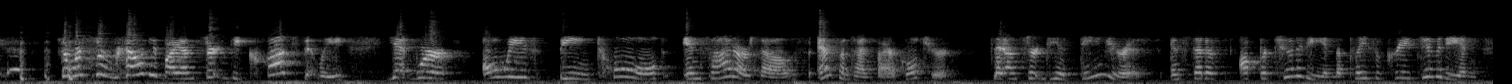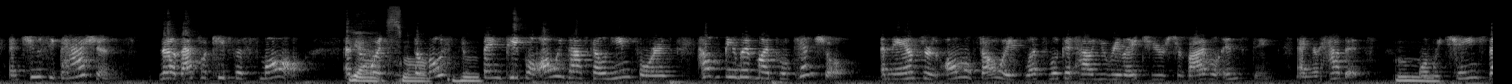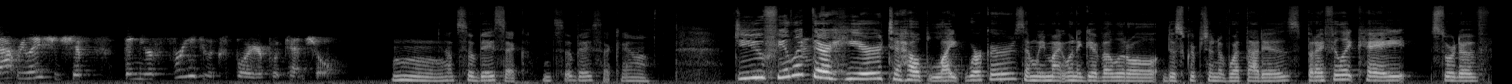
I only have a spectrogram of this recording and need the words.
So we're surrounded by uncertainty constantly, yet we're always being told inside ourselves and sometimes by our culture that uncertainty is dangerous instead of opportunity and the place of creativity and, and juicy passions. No, that's what keeps us small. And Yeah, so what small. the most thing people always ask Elohim for is, help me live my potential. And the answer is almost always, let's look at how you relate to your survival instinct and your habits. When we change that relationship, then you're free to explore your potential. Mm, that's so basic. It's so basic, yeah. Do you feel like they're here to help light workers? And we might want to give a little description of what that is. But I feel like Kay sort of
